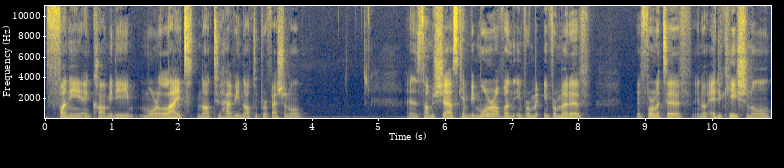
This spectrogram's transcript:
funny and comedy, more light, not too heavy, not too professional. And some chefs can be more of an inform- informative, informative, you know, educational.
